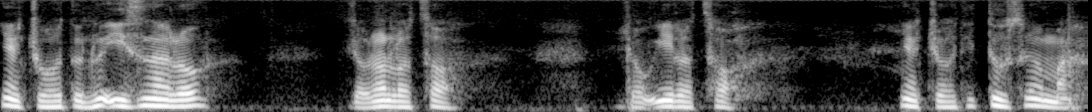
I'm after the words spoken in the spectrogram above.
Nhà chùa tôi nó ý xin nào Dẫu nó lọt sọ Dẫu y lọt sọ Nhà chùa thì tu sửa mà.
